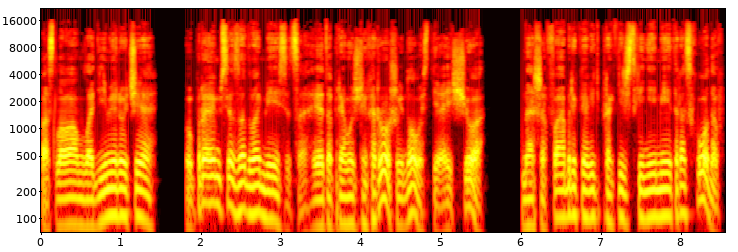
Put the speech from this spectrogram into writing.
По словам Владимировича, управимся за два месяца, и это прям очень хорошие новости. А еще наша фабрика ведь практически не имеет расходов.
